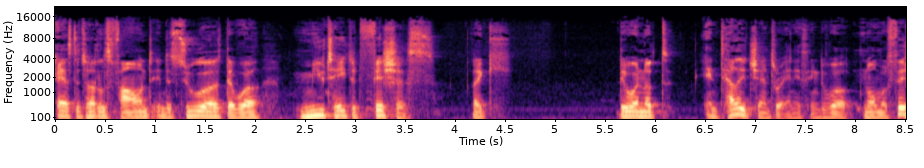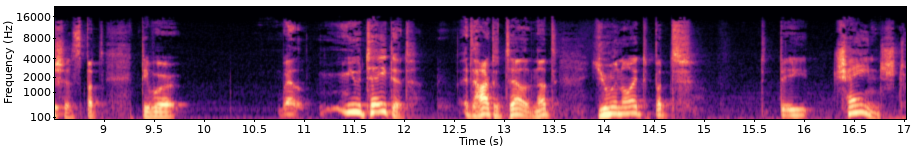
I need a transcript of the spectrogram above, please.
As the turtles found in the sewers, there were mutated fishes. Like they were not intelligent or anything. They were normal fishes, but they were well mutated it's hard to tell, not humanoid, but they changed.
